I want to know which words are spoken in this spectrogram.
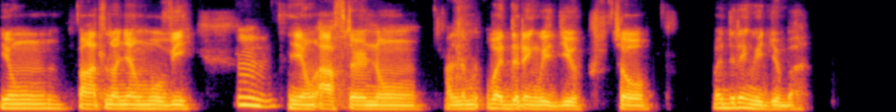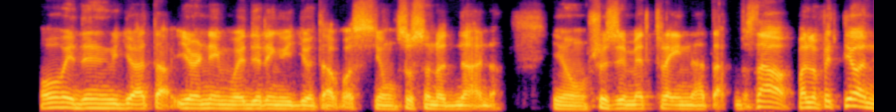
yung pangatlo niyang movie. Mm. Yung after nung alam, Weathering With You. So, Weathering With You ba? Oh, wedding video ata, your name wedding video. Tapos yung susunod na ano, yung Suzume train na basta malupit yon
